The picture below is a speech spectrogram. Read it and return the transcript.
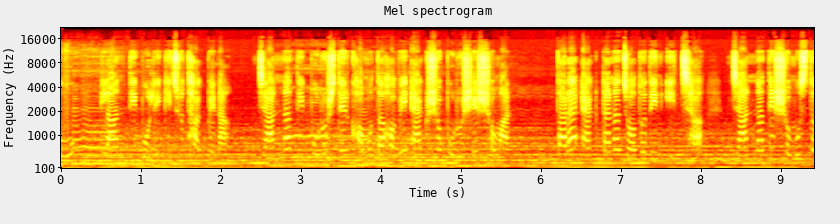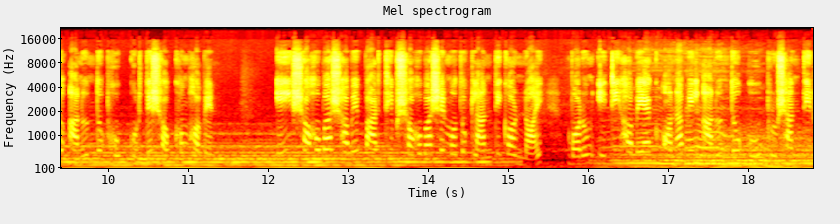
ও ক্লান্তি বলে কিছু থাকবে না। জান্নাতি পুরুষদের ক্ষমতা হবে একশো পুরুষের সমান। তারা একটানা যতদিন ইচ্ছা জান্নাতের সমস্ত আনন্দ ভোগ করতে সক্ষম হবেন। এই সহবাস হবে পার্থিব সহবাসের মতো ক্লান্তিকর নয়, বরং এটি হবে এক অনাবিল আনন্দ ও প্রশান্তির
